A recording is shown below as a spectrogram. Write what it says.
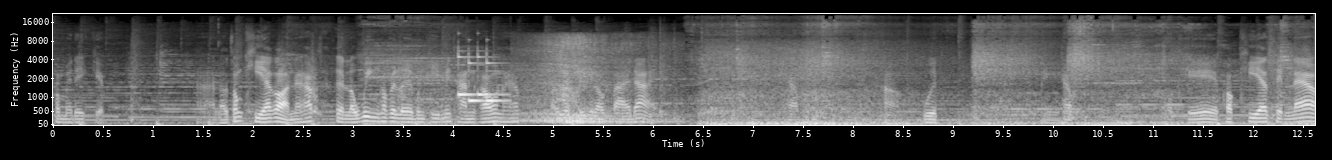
ก็ไม่ได้เก็บเราต้องเคลียร์ก่อนนะครับถ้าเกิดเราวิ่งเข้าไปเลยบางทีไม่ทันเขานะครับเขาจะตีเราตายได้ครับอ้าววืดนี่ครับโอเคพอเคลียร์เสร็จแล้ว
